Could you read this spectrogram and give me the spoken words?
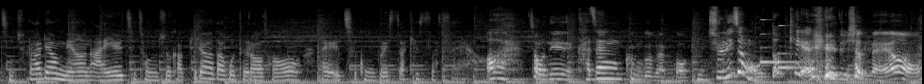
진출하려면 IELTS 점수가 필요하다 고 들어서 IELTS 공부를 시작했었어요. 아, 저는 가장 궁금한 거. 줄리정 어떻게 알게 되셨나요?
